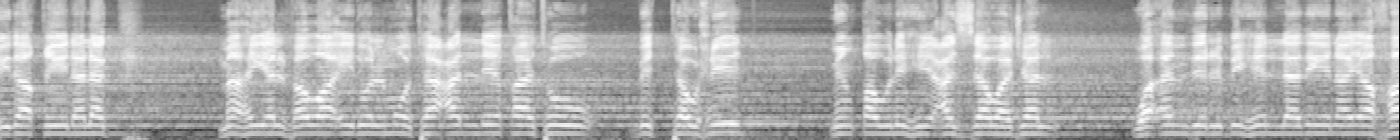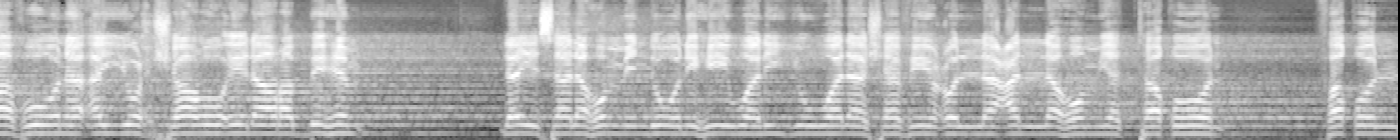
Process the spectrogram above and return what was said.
إذا قيل لك ما هي الفوائد المتعلقة بالتوحيد من قوله عز وجل وأنذر به الذين يخافون أن يحشروا إلى ربهم ليس لهم من دونه ولي ولا شفيع لعلهم يتقون فقل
